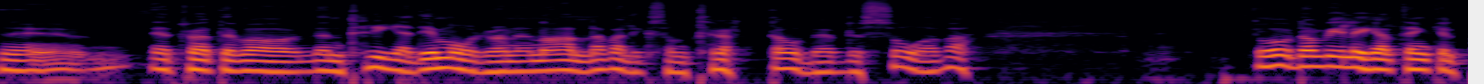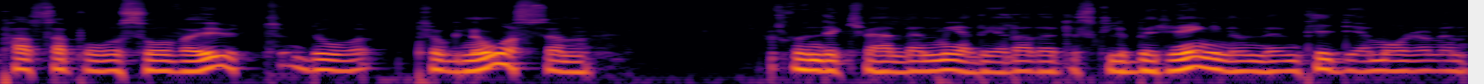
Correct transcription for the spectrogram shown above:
Eh, jag tror att det var den tredje morgonen och alla var liksom trötta och behövde sova. Och de ville helt enkelt passa på att sova ut då prognosen under kvällen meddelade att det skulle bli regn under den tidiga morgonen.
